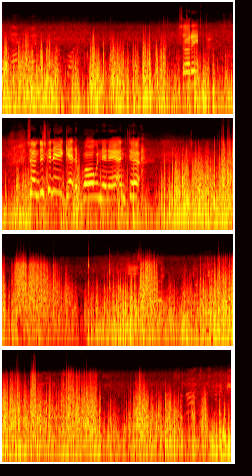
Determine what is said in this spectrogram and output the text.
That's one. Sorry. So I'm just gonna get the ball in the net into it. Yes, do it. Yeah, do it. So that's just gonna be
